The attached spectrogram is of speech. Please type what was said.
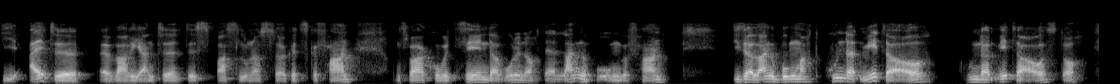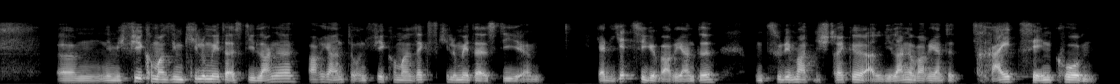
die alte äh, Variante des Barcelona Circuits gefahren. Und zwar Kurve 10, da wurde noch der lange Bogen gefahren. Dieser lange Bogen macht 100 Meter, auch, 100 Meter aus, doch. Ähm, nämlich 4,7 Kilometer ist die lange Variante und 4,6 Kilometer ist die, ähm, ja, die jetzige Variante. Und zudem hat die Strecke, also die lange Variante, 13 Kurven.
